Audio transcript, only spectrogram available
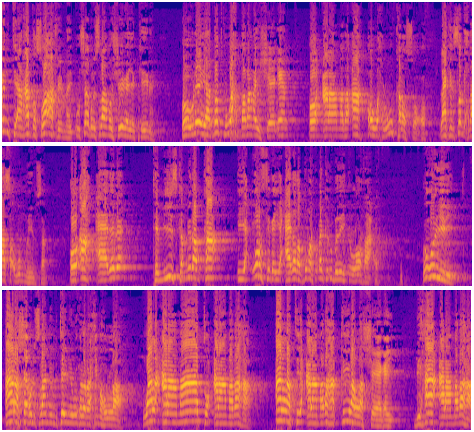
Intii aan hadda soo akrinay uu shaykhulislaam oo sheegaya keena oo uu leeyahay dadku wax badan ay sheegeen oo calaamada ah oo wax lagu kala sooco. Laakiin saddexdaasa ugu muhiimsan. Oo ah caadada tamyiiska midabka iyo curfiga iyo caadada dumarku dhankay u badan yihiin in loo raaco. Wuxuu yidhi qaala shaykhulislaam ibnu taymiya wuxu uhi raximahullah waalcalaamaatu calaamadaha allatii calaamadaha qiila la sheegay bihaa calaamadaha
